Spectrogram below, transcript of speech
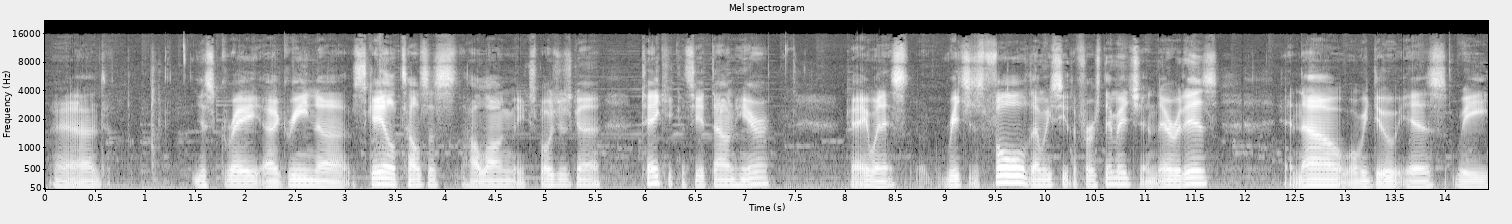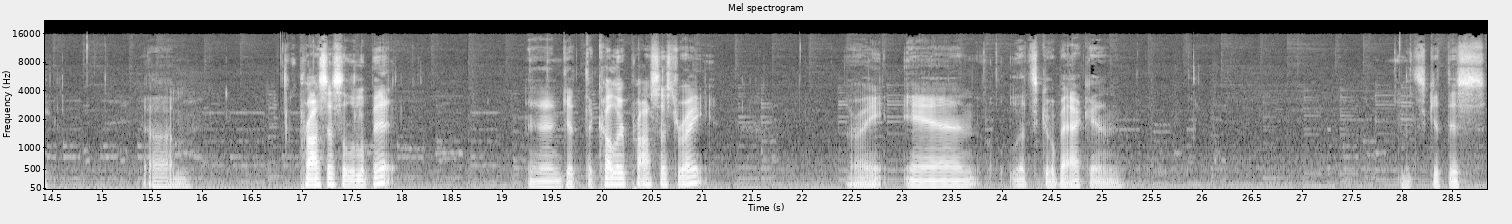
And this gray, uh, green uh, scale tells us how long the exposure is going to take. You can see it down here. Okay, when it reaches full, then we see the first image, and there it is. And now what we do is we um, process a little bit and get the color processed right. All right, and let's go back and let's get this.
